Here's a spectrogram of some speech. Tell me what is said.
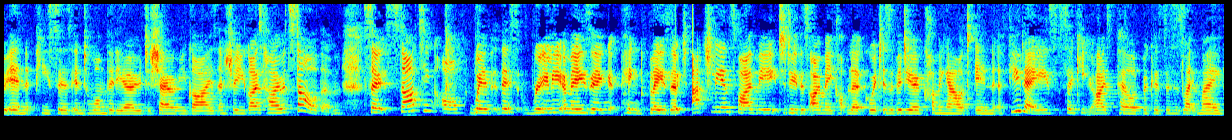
in pieces into one video to share with you guys and show you guys how I would style them. So starting off with this really amazing pink blazer, which actually inspired me to do this eye makeup look, which is a video coming out in a few days. So keep your eyes peeled because this is like my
